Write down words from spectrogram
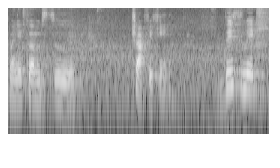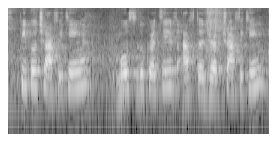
when it comes to trafficking. This makes people trafficking most lucrative after drug trafficking,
